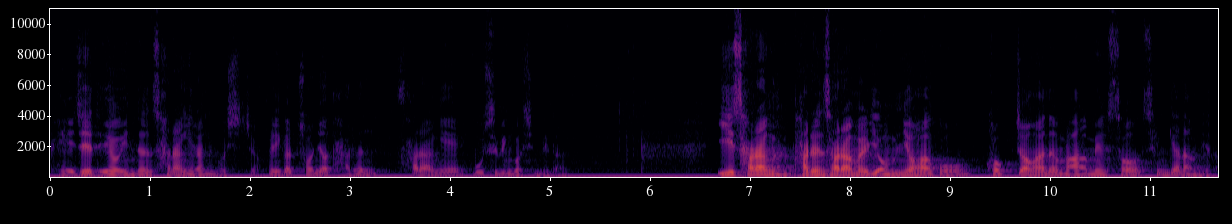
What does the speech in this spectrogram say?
배제되어 있는 사랑이라는 것이죠. 그러니까 전혀 다른 사랑의 모습인 것입니다. 이 사랑은 다른 사람을 염려하고 걱정하는 마음에서 생겨납니다.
